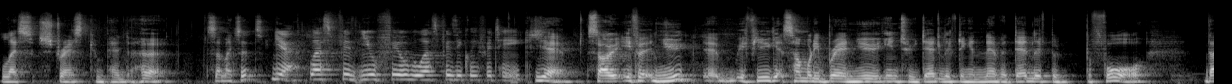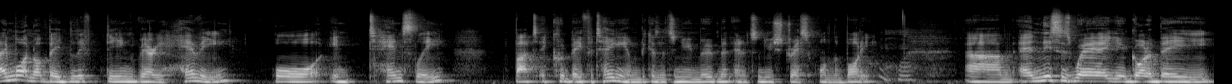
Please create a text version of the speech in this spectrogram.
less stressed compared to her. Does that make sense? yeah, less. You'll feel less physically fatigued. Yeah. So if a new, if you get somebody brand new into deadlifting and never deadlifted before, they might not be lifting very heavy or intensely, but it could be fatiguing them because it's a new movement and it's a new stress on the body. Um, and this is where you've got to be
